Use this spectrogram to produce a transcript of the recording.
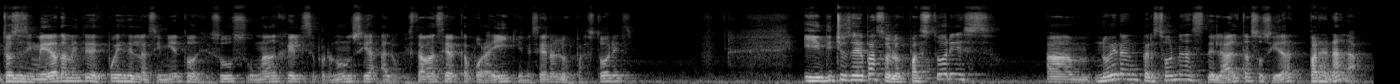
Entonces inmediatamente después del nacimiento de Jesús, un ángel se pronuncia a los que estaban cerca por ahí, quienes eran los pastores, y dicho sea de paso, los pastores no eran personas de la alta sociedad para nada.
